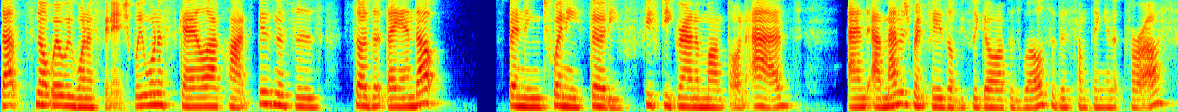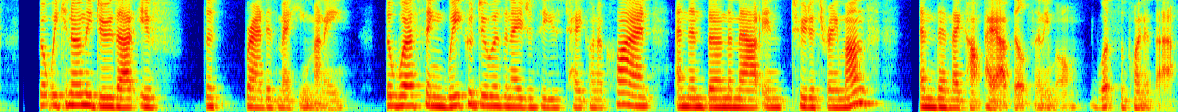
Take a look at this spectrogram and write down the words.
That's not where we want to finish. We want to scale our clients' businesses so that they end up spending 20, 30, 50 grand a month on ads. And our management fees obviously go up as well. So there's something in it for us. But we can only do that if the brand is making money. The worst thing we could do as an agency is take on a client and then burn them out in two to three months and then they can't pay our bills anymore. What's the point of that?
